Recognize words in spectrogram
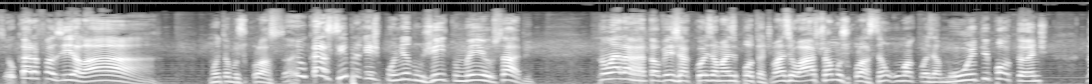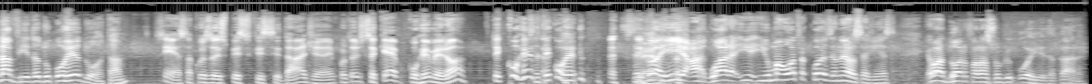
se o cara fazia lá muita musculação. E o cara sempre respondia de um jeito meio, sabe? Não era talvez a coisa mais importante, mas eu acho a musculação uma coisa muito importante na vida do corredor, tá? Sim, essa coisa da especificidade é importante. Você quer correr melhor? Tem que correr. Você cara. tem que correr. Você É. viu aí, agora, e, e uma outra coisa, né, Serginho? Eu adoro falar sobre corrida, cara.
